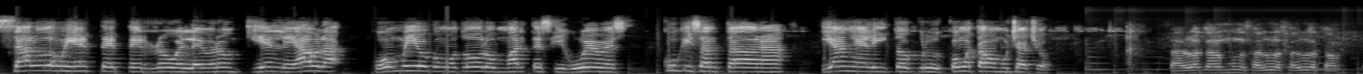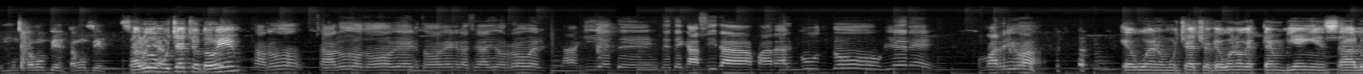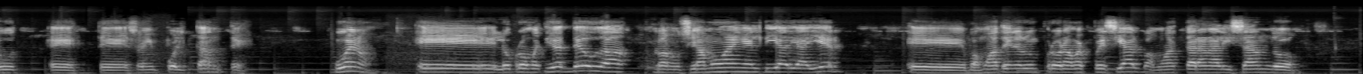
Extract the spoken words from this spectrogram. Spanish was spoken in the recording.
Saludos mi gente, este es Robert Lebron, quien le habla conmigo como todos los martes y jueves, Cookie Santana y Angelito Cruz. ¿Cómo estamos muchachos? Saludos a todo el mundo, saludos, saludos, todos. Estamos bien, estamos bien. Saludos muchachos, ¿todo bien? Saludos, saludos, todo bien, todo bien, gracias a Dios, Robert. Aquí desde, desde casita para el mundo, viene, vamos arriba. Qué bueno muchachos, qué bueno que estén bien en salud. Este, eso es importante. Bueno, eh, lo prometido es deuda, lo anunciamos en el día de ayer. Eh, vamos a tener un programa especial, vamos a estar analizando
